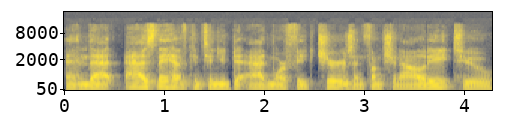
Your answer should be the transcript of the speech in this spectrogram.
and that as they have continued to add more features and functionality to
